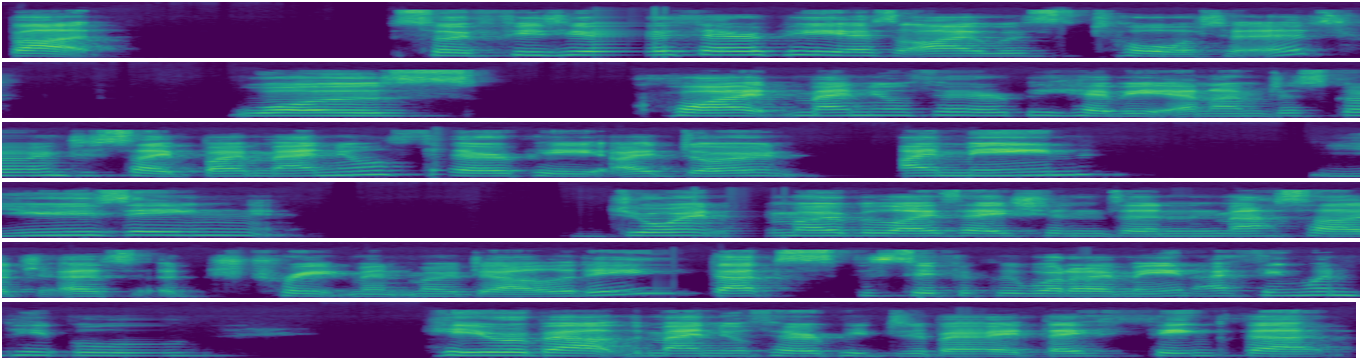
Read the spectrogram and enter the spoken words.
But so physiotherapy, as I was taught it, was quite manual therapy heavy. And I'm just going to say by manual therapy, I don't, I mean using joint mobilizations and massage as a treatment modality. That's specifically what I mean. I think when people hear about the manual therapy debate, they think that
